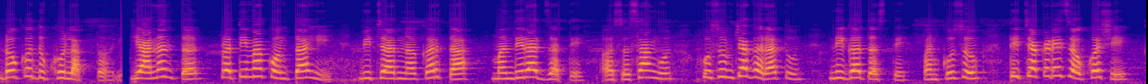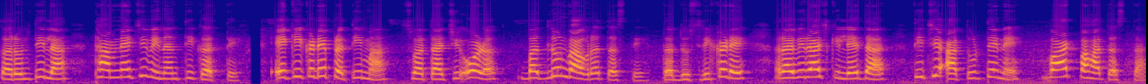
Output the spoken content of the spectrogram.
डोकं दुखू लागतं. यानंतर प्रतिमा कोणताही विचार न करता मंदिरात जाते. असं सांगून कुसुमच्या घरातून निघत असते. पण कुसुम तिच्याकडे चौकशी करून तिला थांबण्याची विनंती करते. एकीकडे प्रतिमा स्वतःची ओळख बदलून वावरत असते. तर दुसरीकडे रविराज किल्लेदार तिची आतुरतेने वाट पाहत असतात.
